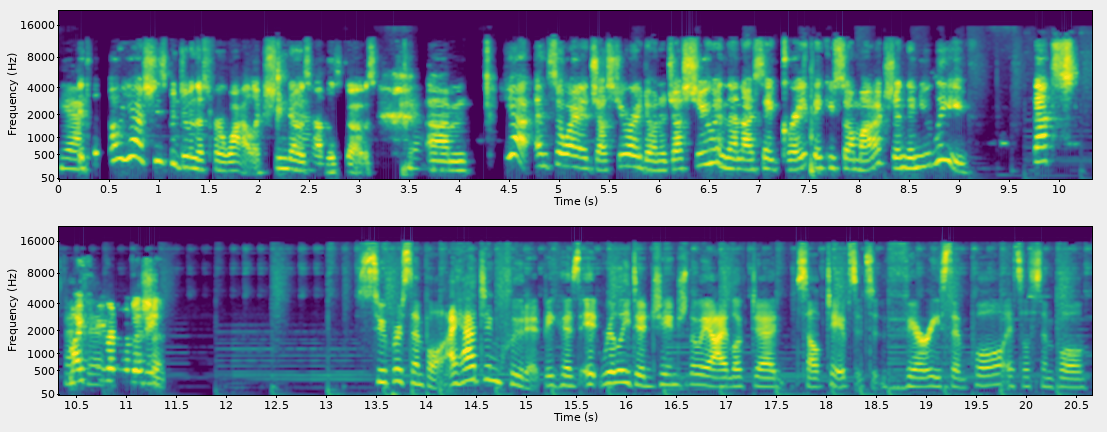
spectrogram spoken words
yeah. It's like, oh yeah, she's been doing this for a while. Like she knows yeah. how this goes. Yeah. Um, yeah. And so I adjust you or I don't adjust you. And then I say, great, thank you so much. And then you leave. That's My it. favorite audition. Super simple. I had to include it because it really did change the way I looked at self tapes. It's very simple. It's a simple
